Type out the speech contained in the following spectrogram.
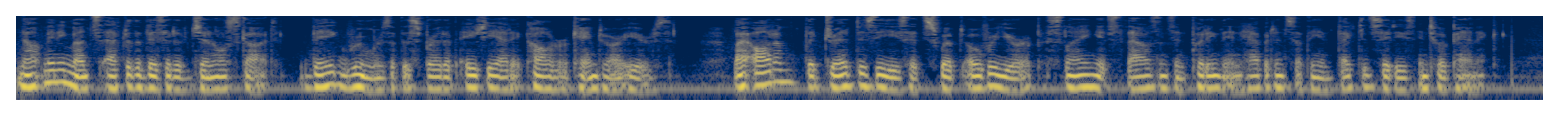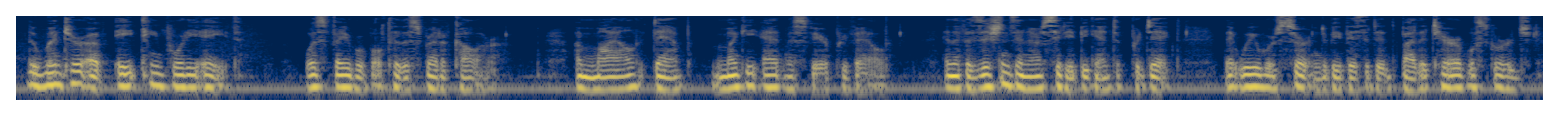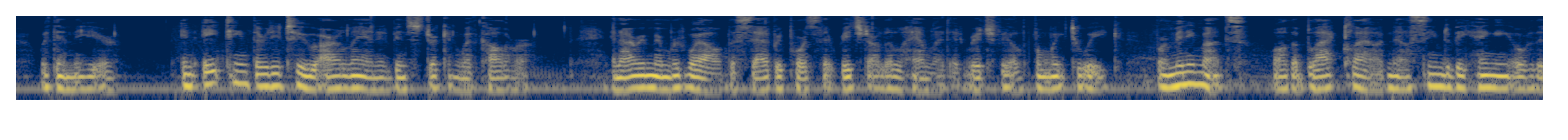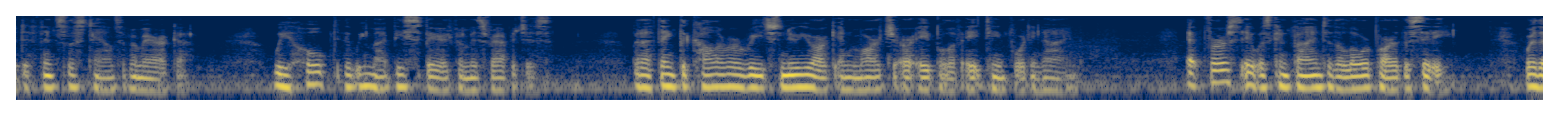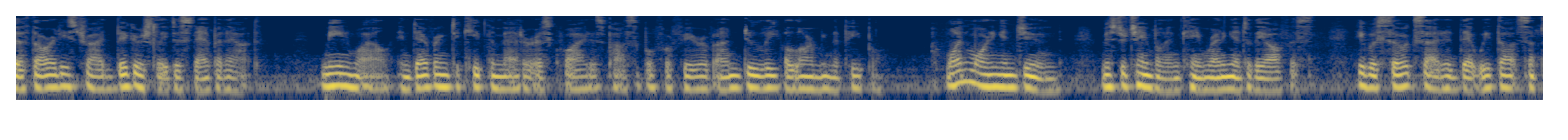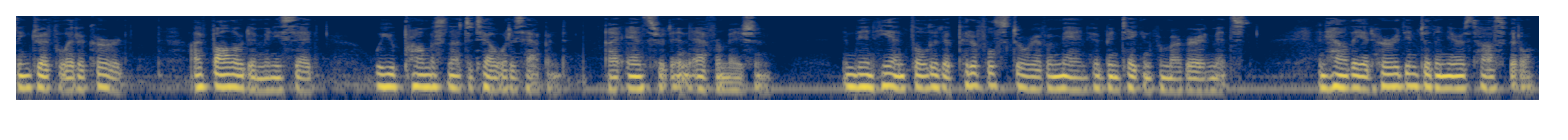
Not many months after the visit of General Scott, vague rumors of the spread of Asiatic cholera came to our ears. By autumn, the dread disease had swept over Europe, slaying its thousands and putting the inhabitants of the infected cities into a panic. The winter of 1848 was favorable to the spread of cholera. A mild, damp, muggy atmosphere prevailed, and the physicians in our city began to predict that we were certain to be visited by the terrible scourge within the year. In 1832, our land had been stricken with cholera, and I remembered well the sad reports that reached our little hamlet at Ridgefield from week to week. For many months, while the black cloud now seemed to be hanging over the defenseless towns of America, we hoped that we might be spared from its ravages. But I think the cholera reached New York in March or April of 1849. At first it was confined to the lower part of the city, where the authorities tried vigorously to stamp it out, meanwhile endeavoring to keep the matter as quiet as possible for fear of unduly alarming the people. One morning in June, Mr. Chamberlain came running into the office. He was so excited that we thought something dreadful had occurred. I followed him and he said, Will you promise not to tell what has happened? I answered in affirmation. And then he unfolded a pitiful story of a man who had been taken from our very midst and how they had hurried him to the nearest hospital,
